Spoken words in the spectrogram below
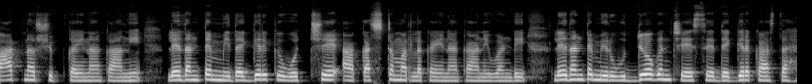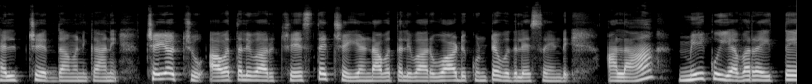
పార్ట్నర్షిప్కైనా కానీ లేదంటే మీ దగ్గరికి వచ్చే ఆ కస్టమర్లకైనా కానివ్వండి లేదంటే మీరు ఉద్యోగం చేసే దగ్గర కాస్త హెల్ప్ చేద్దామని కానీ చేయొచ్చు. అవతలి వారు చేస్తే చేయండి అవతలి వారు వాడుకుంటే వదిలేసేయండి. అలా మీ మీకు ఎవరైతే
